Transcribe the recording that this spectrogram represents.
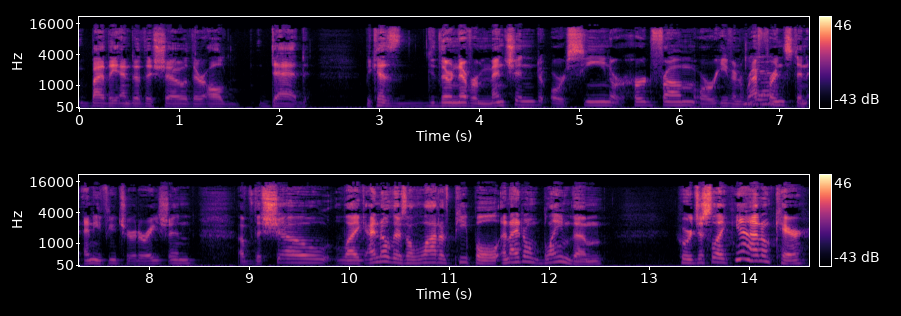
by the end of the show they're all dead because they're never mentioned or seen or heard from or even referenced in any future iteration of the show. Like I know there's a lot of people, and I don't blame them, who are just like, yeah, I don't care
